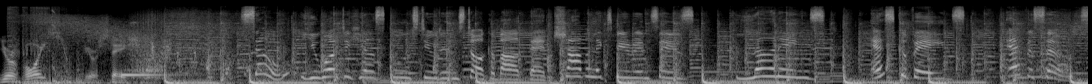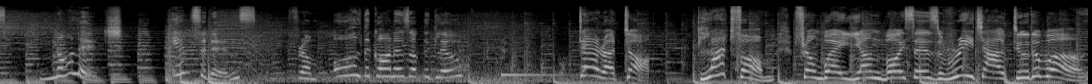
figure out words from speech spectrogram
Your voice, your station. So, you want to hear school students talk about their travel experiences, learnings, escapades, episodes, knowledge, incidents from all the corners of the globe? Terra Talk, platform from where young voices reach out to the world.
